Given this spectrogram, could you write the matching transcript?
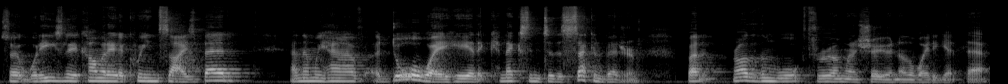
so it would easily accommodate a queen size bed. And then we have a doorway here that connects into the second bedroom. But rather than walk through, I'm going to show you another way to get there.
